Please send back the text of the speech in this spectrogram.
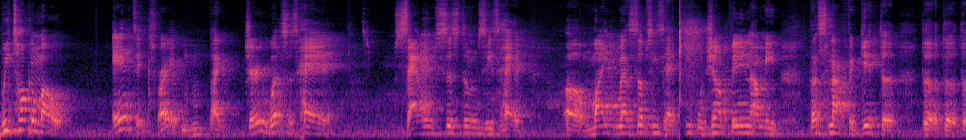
We talking about antics, right? Mm-hmm. Like Jerry Wess has had sound systems. He's had uh, mic mess ups. He's had people jump in. I mean, let's not forget the the the the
